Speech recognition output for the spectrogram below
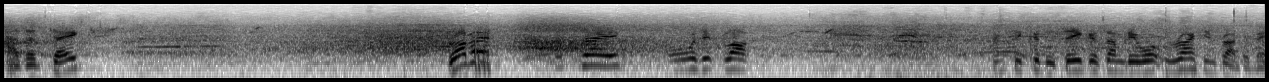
Hazard takes. Robert, the save, or was it blocked? Actually couldn't see because somebody walked right in front of me.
